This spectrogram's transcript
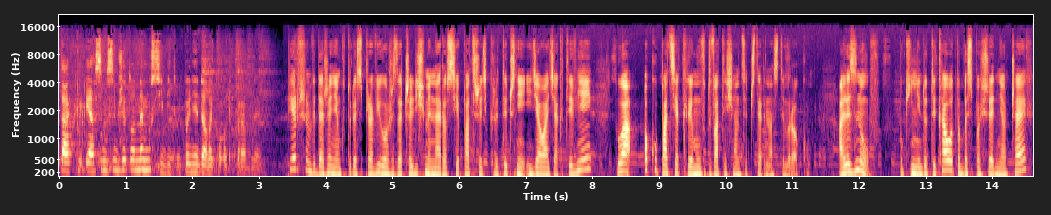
tak ja si myslím, že to nemusí být úplně daleko od prawdy. Pierwszym wydarzeniem, które sprawiło, że zaczęliśmy na Rosję patrzeć krytycznie i działać aktywniej, była okupacja Krymu w 2014 roku. Ale znów, póki nie dotykało to bezpośrednio Czech,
